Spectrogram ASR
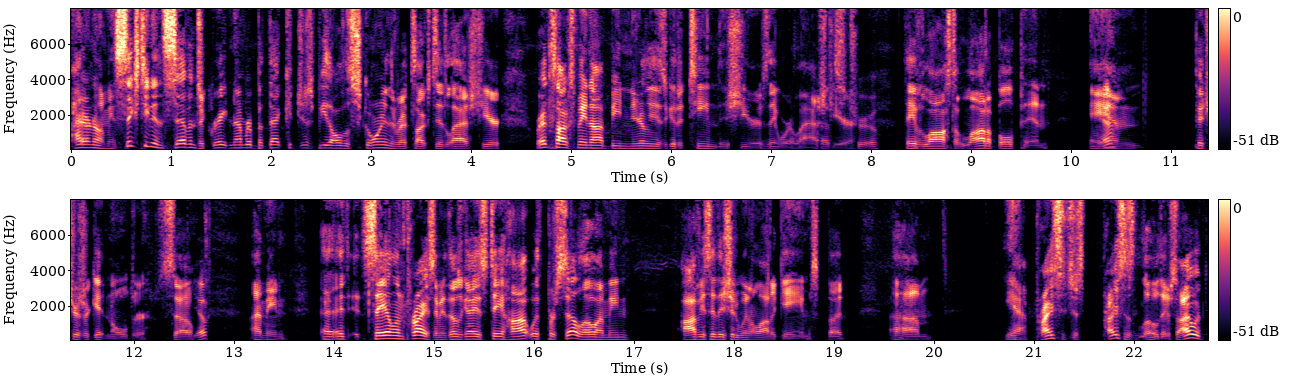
I don't know. I mean, 16 and 7 is a great number, but that could just be all the scoring the Red Sox did last year. Red Sox may not be nearly as good a team this year as they were last that's year. true. They've lost a lot of bullpen, Yeah. and pitchers are getting older. So, Yep. I mean, uh, Sale and Price. I mean, those guys stay hot with Porcello. I mean, obviously they should win a lot of games, but um, yeah, Price is just Price is low there. So I would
